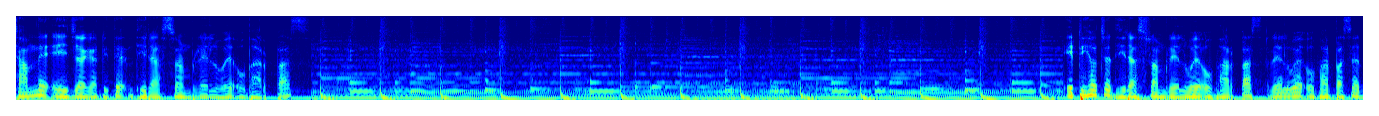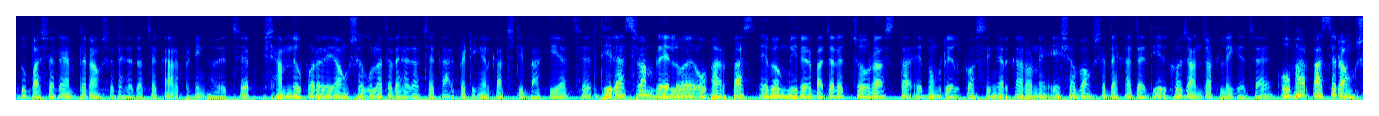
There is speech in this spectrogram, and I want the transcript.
সামনে এই জায়গাটিতে ধীরাশ্রম রেলওয়ে ওভারপাস। এটি হচ্ছে ধীরাশ্রম রেলওয়ে ওভারপাস। রেলওয়ে ওভারপাসের দুপাশে র্যাম্পের অংশে দেখা যাচ্ছে কার্পেটিং হয়েছে। সামনে উপরের এই অংশগুলোতে দেখা যাচ্ছে কার্পেটিং এর কাজটি বাকি আছে। ধীরাশ্রম রেলওয়ে ওভারপাস এবং মীরের বাজারের চৌরাস্তা এবং রেল ক্রসিং এর কারণে এইসব অংশে দেখা যায় দীর্ঘ যানজট লেগে যায়। ওভারপাসের অংশ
